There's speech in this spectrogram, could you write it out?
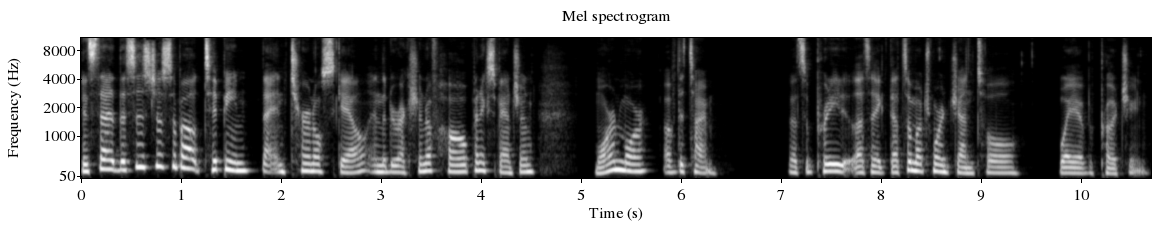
Instead, this is just about tipping that internal scale in the direction of hope and expansion more and more of the time. That's a pretty, that's like, that's a much more gentle way of approaching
